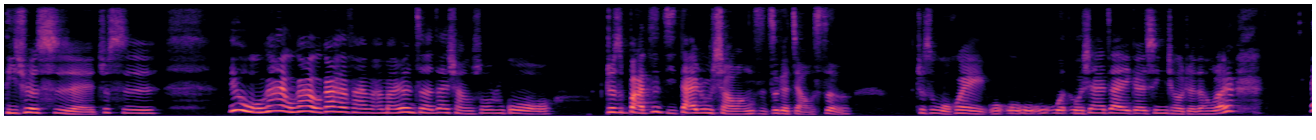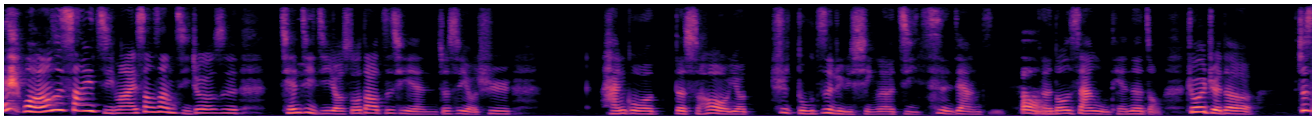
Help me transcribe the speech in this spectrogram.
的确是诶，就是因为我刚才，我刚才，我刚才还还蛮认真的在想说，如果就是把自己带入小王子这个角色，就是我会，我我我我我我现在在一个星球，觉得很无聊。哎，我好像是上一集吗？上上集就是前几集有说到，之前就是有去韩国的时候有。去独自旅行了几次，这样子，可能都是三五天那种，就会觉得就是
